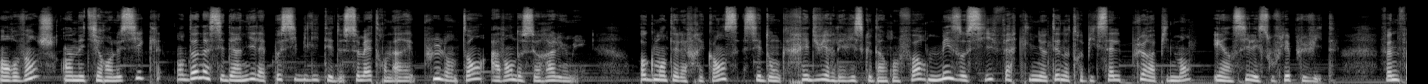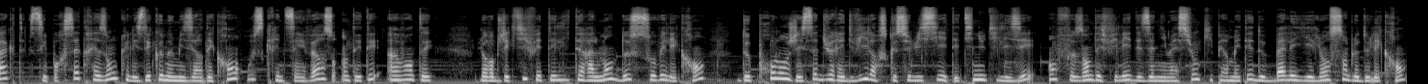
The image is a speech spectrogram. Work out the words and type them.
En revanche, en étirant le cycle, on donne à ces derniers la possibilité de se mettre en arrêt plus longtemps avant de se rallumer. Augmenter la fréquence, c'est donc réduire les risques d'inconfort, mais aussi faire clignoter notre pixel plus rapidement et ainsi les souffler plus vite. Fun fact, c'est pour cette raison que les économiseurs d'écran ou screensavers ont été inventés. Leur objectif était littéralement de sauver l'écran, de prolonger sa durée de vie lorsque celui-ci était inutilisé en faisant défiler des animations qui permettaient de balayer l'ensemble de l'écran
